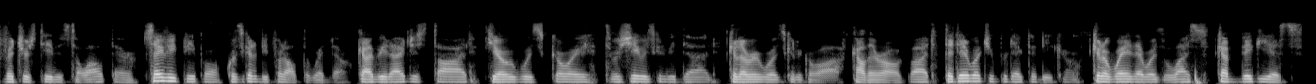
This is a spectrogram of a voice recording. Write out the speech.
Fincher's team is still out there, saving people was going to be put out the window. I mean, I just thought, it was the machine was going to be dead, because everyone was going to go off on their own. But they did what you predicted, Nico, in a way that was less ambiguous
